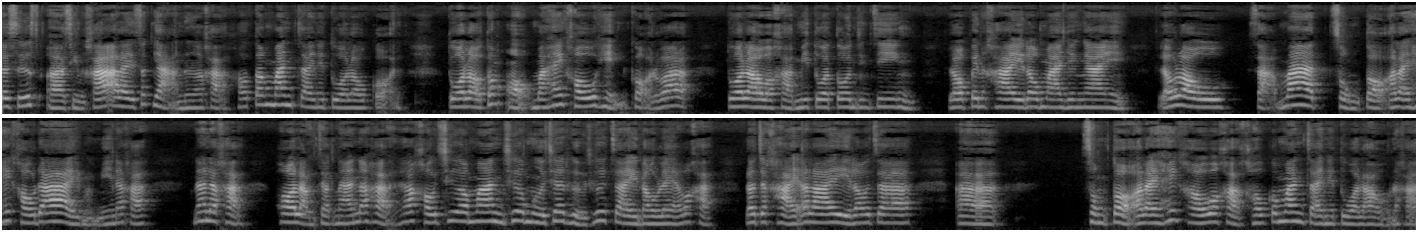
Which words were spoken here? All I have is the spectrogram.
จะซื้ออสินค้าอะไรสักอย่างหนึ่งอะค่ะ เขาต้องมั่นใจในตัวเราก่อน ตัวเราต้องออกมาให้เขาเห็นก่อนว่าตัวเราอะค่ะ มีตัวตนจริง ๆ เราเป็นใครเรามายังไง แล้วเรา สามารถส่งต่ออะไรให้เขาได้แบบนี้นะคะ นั่นแหละค่ะ พอหลังจากนั้นนะคะถ้าเขาเชื่อมั่นเชื่อมือเชื่อถือเชื่อใจเราแล้วอะค่ะ เราจะขายอะไรเราจะส่งต่ออะไรให้เขาอะค่ะเขาก็มั่นใจในตัวเรานะคะ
